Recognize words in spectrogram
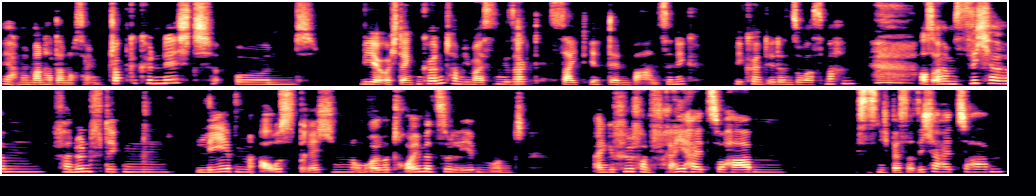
Ja, mein Mann hat dann noch seinen Job gekündigt und wie ihr euch denken könnt, haben die meisten gesagt, seid ihr denn wahnsinnig? Wie könnt ihr denn sowas machen? Aus eurem sicheren, vernünftigen Leben ausbrechen, um eure Träume zu leben und ein Gefühl von Freiheit zu haben. Ist es nicht besser, Sicherheit zu haben?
